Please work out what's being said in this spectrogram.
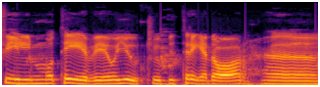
film och tv och Youtube i tre dagar. Eh,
